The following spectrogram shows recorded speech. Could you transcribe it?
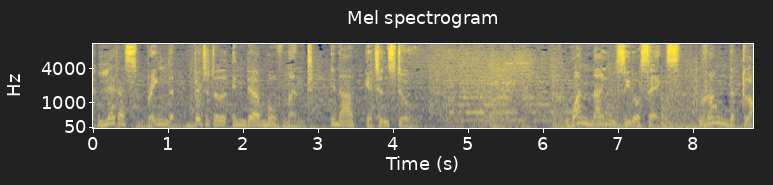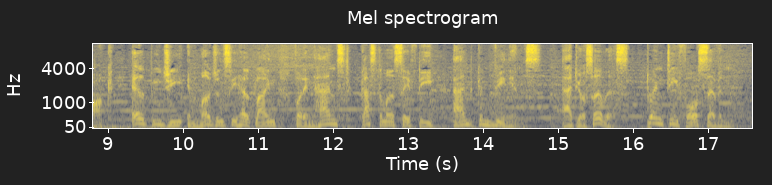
Let us bring the Digital India movement in our kitchens too. 1906 Round the Clock LPG Emergency Helpline for enhanced customer safety and convenience. At your service 24 7.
